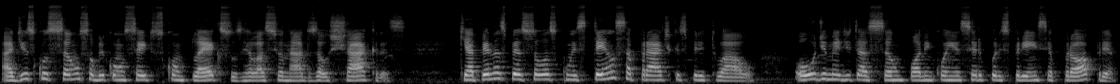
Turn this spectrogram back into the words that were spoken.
A discussão sobre conceitos complexos relacionados aos chakras, que apenas pessoas com extensa prática espiritual ou de meditação podem conhecer por experiência própria,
